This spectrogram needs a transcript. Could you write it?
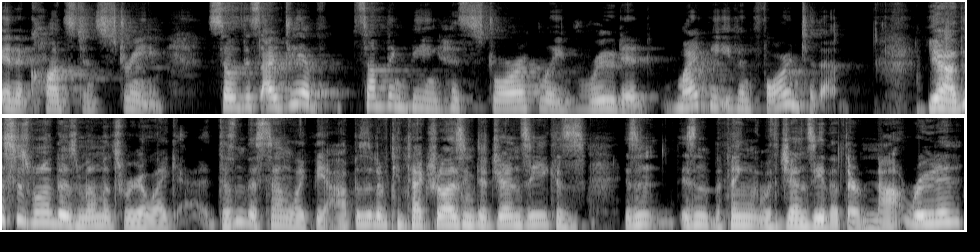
in a constant stream. So this idea of something being historically rooted might be even foreign to them. Yeah, this is one of those moments where you're like, doesn't this sound like the opposite of contextualizing to Gen Z? Because isn't isn't the thing with Gen Z that they're not rooted?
